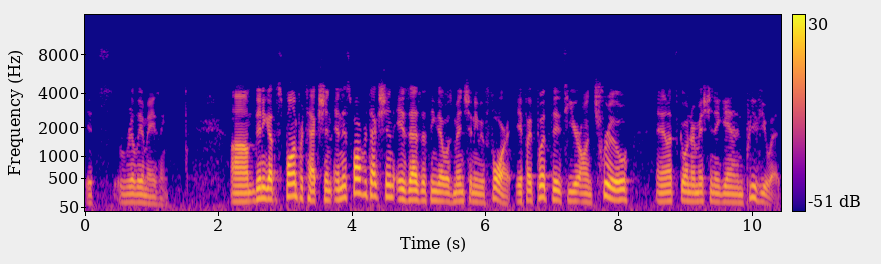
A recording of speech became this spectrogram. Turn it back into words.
It's really amazing. Um, then you got the spawn protection, and the spawn protection is as the thing that I was mentioning before. If I put this here on true, and let's go in our mission again and preview it.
